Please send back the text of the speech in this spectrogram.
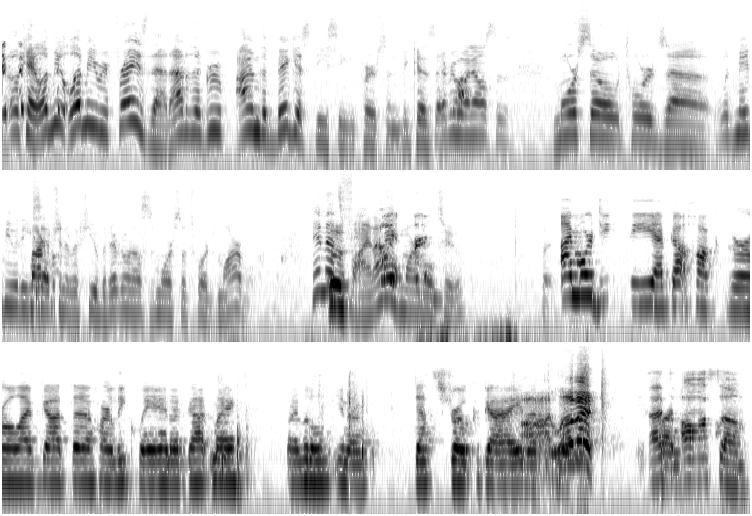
Okay, let me let me rephrase that. Out of the group, I'm the biggest DC person because everyone else is more so towards, uh, with maybe with the Marvel? exception of a few, but everyone else is more so towards Marvel, and that's fine. I like Marvel I'm- too. I'm more DC. I've got Hawk Girl. I've got the Harley Quinn. I've got my my little, you know, Deathstroke guy. Ah, that- I love it. That's fun. awesome.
